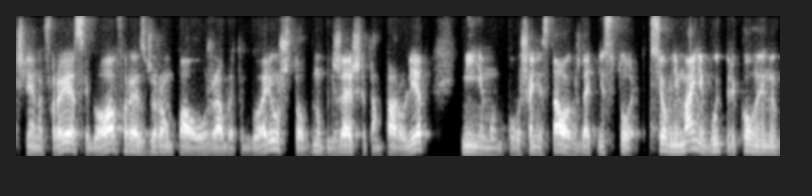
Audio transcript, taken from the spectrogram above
члены ФРС, и глава ФРС Джером Пауэлл уже об этом говорил, что ну, ближайшие там пару лет минимум повышения ставок ждать не стоит. Все внимание будет приковано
